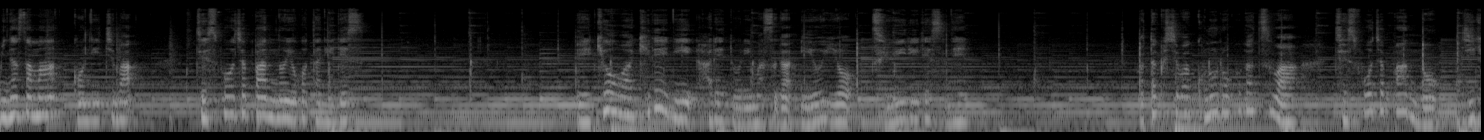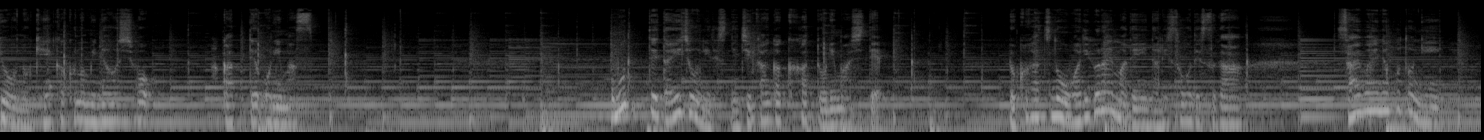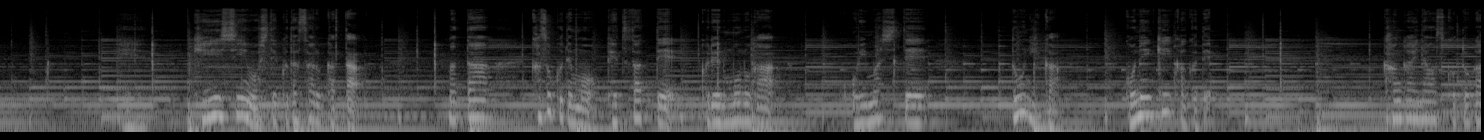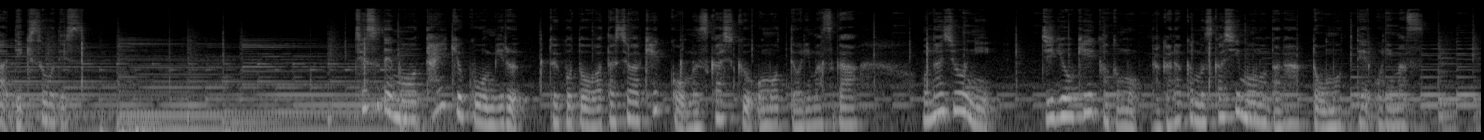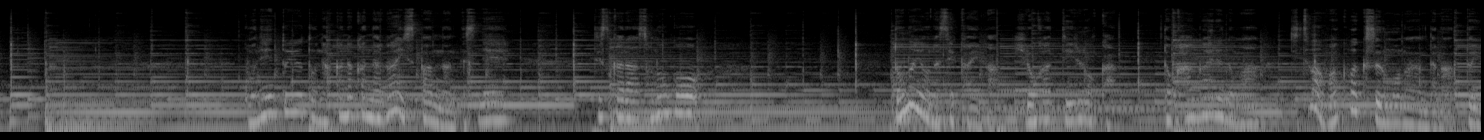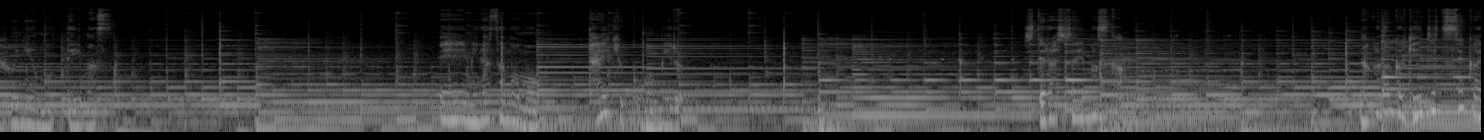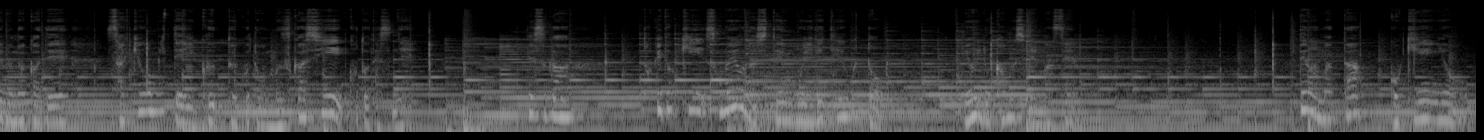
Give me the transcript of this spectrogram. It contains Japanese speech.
皆様こんにちは。チェスフォージャパンの横谷です、えー、今日は綺麗に晴れておりますがいよいよ梅雨入りですね。私はこの6月はチェスフォージャパンの事業の計画の見直しを図っております。思ってた以上にですね時間がかかっておりまして6月の終わりぐらいまでになりそうですが幸いなことに経営支援をしてくださる方また家族でも手伝ってくれるものがおりましてどうにか5年計画で考え直すことができそうですチェスでも対局を見るということを私は結構難しく思っておりますが同じように事業計画もなかなか難しいものだなと思っております。年というとなかなか長いスパンなんですね。ですからその後どのような世界が広がっているのかと考えるのは実はワクワクするものなんだなというふうに思っています、えー、皆様も対局を見る。してらっしゃいますか？なかなか現実世界の中で先を見ていくということは難しいことですね。ですが時々そのような視点を入れていくと良いのかもしれません。ではまたごきげんよう。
